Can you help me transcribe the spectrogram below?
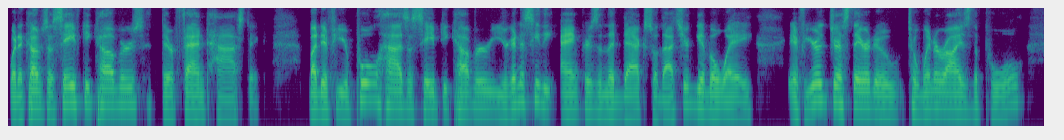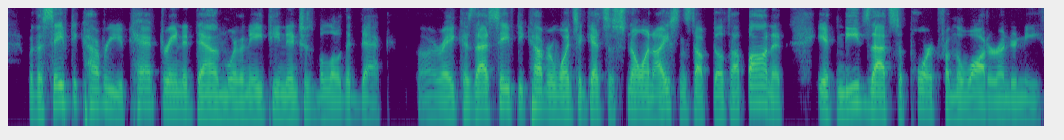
When it comes to safety covers they're fantastic but if your pool has a safety cover you're going to see the anchors in the deck so that's your giveaway. If you're just there to to winterize the pool with a safety cover you can't drain it down more than 18 inches below the deck all right? Because that safety cover once it gets the snow and ice and stuff built up on it it needs that support from the water underneath.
